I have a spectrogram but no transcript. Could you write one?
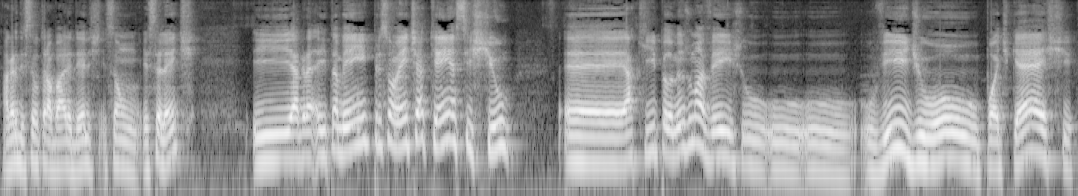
Agradecer o trabalho deles, são excelentes. E, e também, principalmente, a quem assistiu é, aqui pelo menos uma vez o, o, o, o vídeo ou o podcast,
